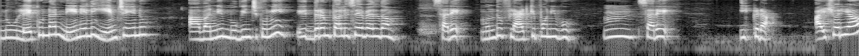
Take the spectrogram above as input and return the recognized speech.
నువ్వు లేకుండా నేనెళ్ళి ఏం చేయను? అవన్నీ ముగించుకుని ఇద్దరం కలిసే వెళ్దాం. సరే ముందు ఫ్లాట్కి పోనివ్వు. సరే. ఇక్కడ. ఐశ్వర్య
